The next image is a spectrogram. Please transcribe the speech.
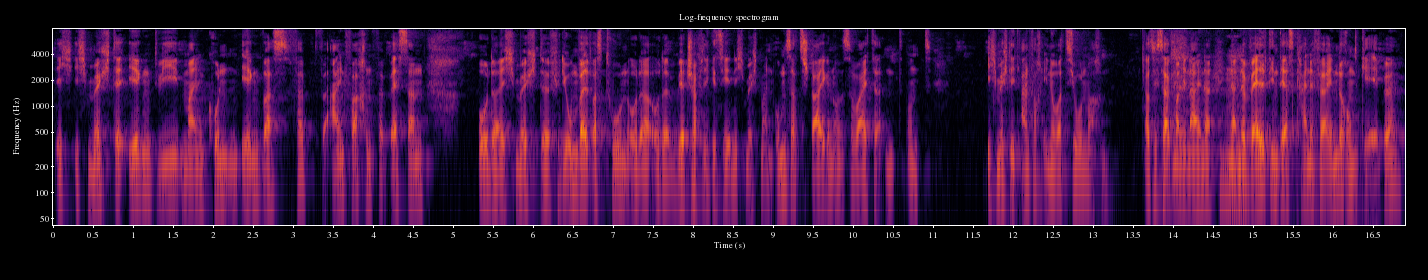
Ich, ich möchte irgendwie meinen Kunden irgendwas vereinfachen, verbessern oder ich möchte für die Umwelt was tun oder, oder wirtschaftlich gesehen, ich möchte meinen Umsatz steigern und so weiter. Und, und ich möchte nicht einfach Innovation machen. Also ich sage mal, in einer, in einer Welt, in der es keine Veränderung gäbe,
